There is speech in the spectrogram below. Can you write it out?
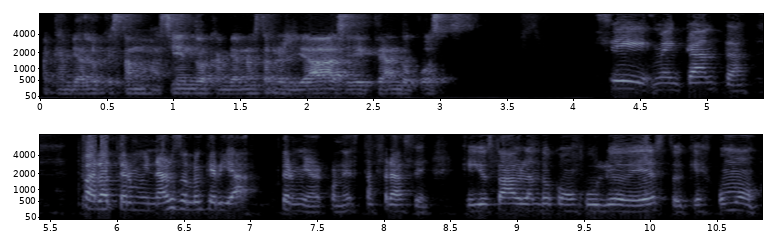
a cambiar lo que estamos haciendo, a cambiar nuestra realidad, a seguir creando cosas. Sí, me encanta. Para terminar, solo quería terminar con esta frase, que yo estaba hablando con Julio de esto, que es como,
